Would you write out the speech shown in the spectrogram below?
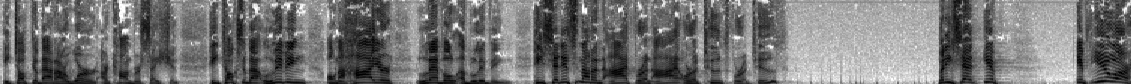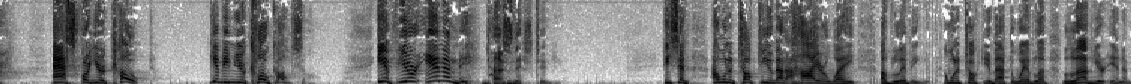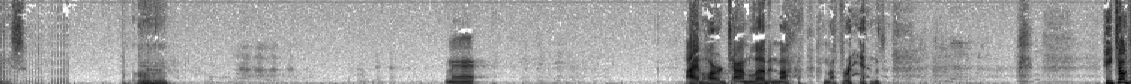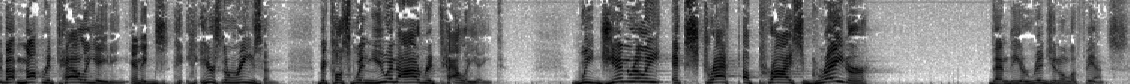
He talked about our word, our conversation. He talks about living on a higher level of living. He said it's not an eye for an eye or a tooth for a tooth. But he said if, if you are asked for your coat, give him your cloak also. If your enemy does this to you, he said, I want to talk to you about a higher way of living. I want to talk to you about the way of love. Love your enemies. Nah. I have a hard time loving my, my friends. He talked about not retaliating. And ex- here's the reason because when you and I retaliate, we generally extract a price greater than the original offense.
